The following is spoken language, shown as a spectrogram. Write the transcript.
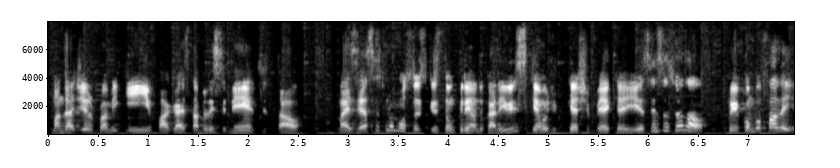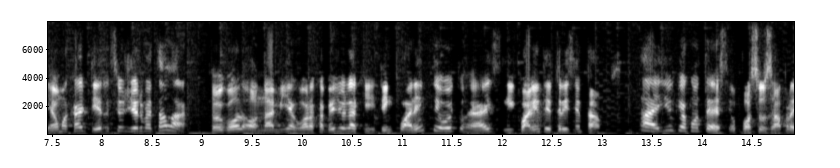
mandar dinheiro pro amiguinho, pagar estabelecimentos e tal. Mas essas promoções que eles estão criando, cara, e o esquema de cashback aí é sensacional. Porque, como eu falei, é uma carteira que seu dinheiro vai estar lá. Então, igual, ó, na minha agora, acabei de olhar aqui, tem R$ 48,43. Aí o que acontece? Eu posso usar para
